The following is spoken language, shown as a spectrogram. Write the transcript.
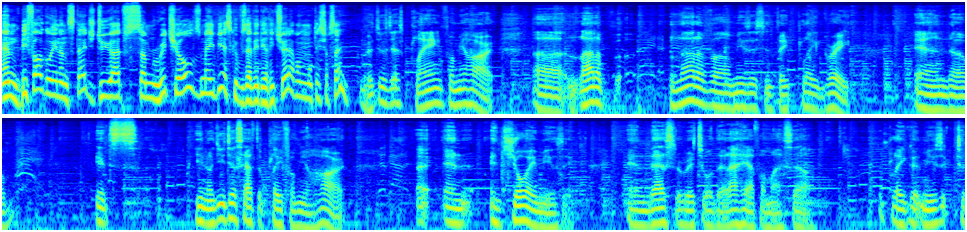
And before going on stage, do you have some rituals, maybe? Est-ce que vous avez des rituels avant de monter sur scène? Ritual is just playing from your heart. Uh, a lot of a lot of uh, musicians they play great, and uh, it's you know you just have to play from your heart uh, and enjoy music, and that's the ritual that I have for myself. Play good music to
